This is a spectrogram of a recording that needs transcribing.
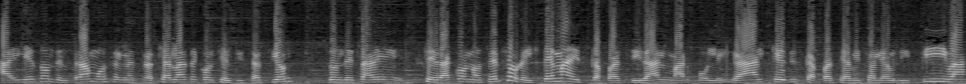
ahí es donde entramos en nuestras charlas de concientización donde sabe, se da a conocer sobre el tema de discapacidad, el marco legal, qué es discapacidad visual y auditiva,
